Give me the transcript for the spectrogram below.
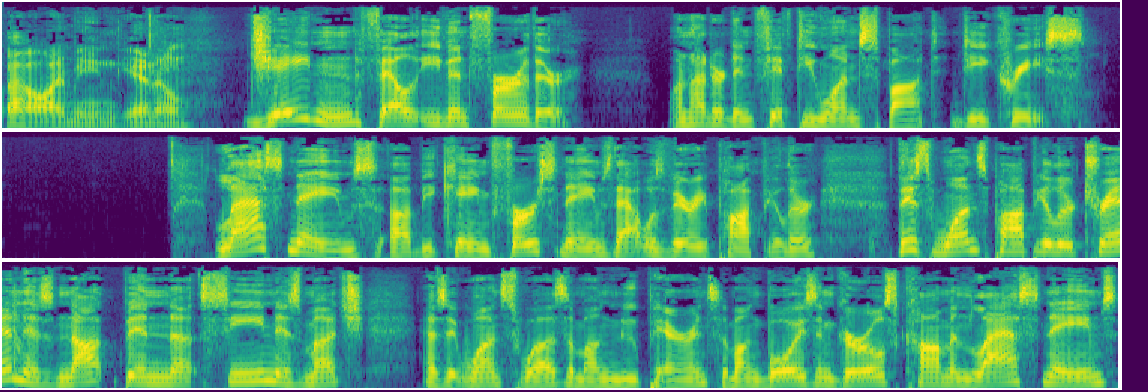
Well, I mean, you know, Jaden fell even further, 151 spot decrease. Last names uh, became first names. That was very popular. This once popular trend has not been uh, seen as much as it once was among new parents. Among boys and girls, common last names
